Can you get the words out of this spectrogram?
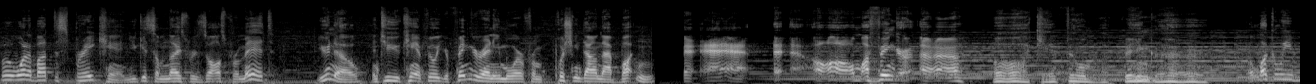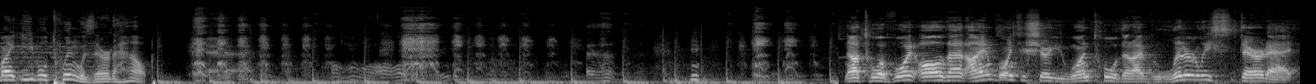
But what about the spray can? You get some nice results from it. You know, until you can't feel your finger anymore from pushing down that button. My finger. Uh, uh, oh, I can't feel my finger. But luckily, my evil twin was there to help. Now to avoid all that, I am going to show you one tool that I've literally stared at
